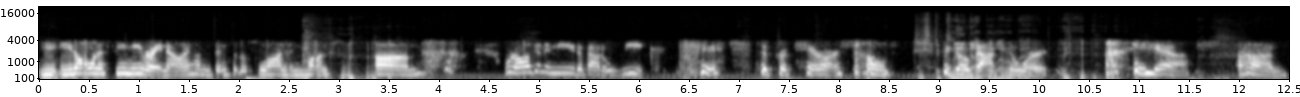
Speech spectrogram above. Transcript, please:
you, you don't want to see me right now. I haven't been to the salon in months. um, we're all going to need about a week to, to prepare ourselves to, to go back to work. yeah. Um,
